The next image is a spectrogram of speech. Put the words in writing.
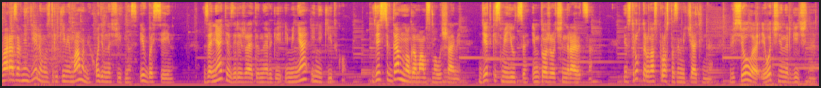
Два раза в неделю мы с другими мамами ходим на фитнес и в бассейн. Занятия заряжают энергией и меня, и Никитку. Здесь всегда много мам с малышами. Детки смеются, им тоже очень нравится. Инструктор у нас просто замечательная, веселая и очень энергичная.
